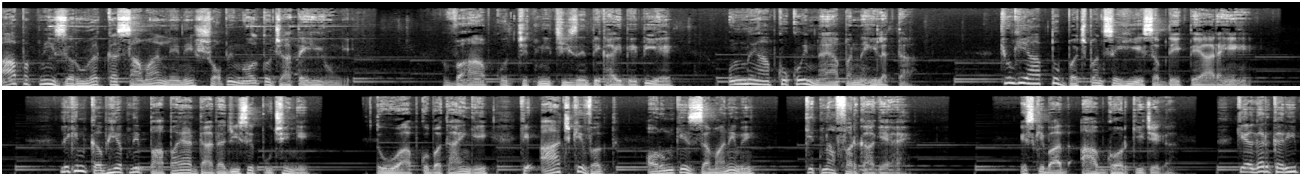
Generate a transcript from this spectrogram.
आप अपनी ज़रूरत का सामान लेने शॉपिंग मॉल तो जाते ही होंगे। वहाँ आपको जितनी चीज़ें दिखाई देती है, उनमें आपको कोई नयापन नहीं लगता। क्योंकि आप तो बचपन से ही ये सब देखते आ रहे हैं। लेकिन कभी अपने पापा या दादाजी से पूछेंगे तो वो आपको बताएँगे कि आज के वक्त और उनके जमाने में कितना फ़र्क आ गया है। इसके बाद आप गौर कीजिएगा कि अगर करीब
